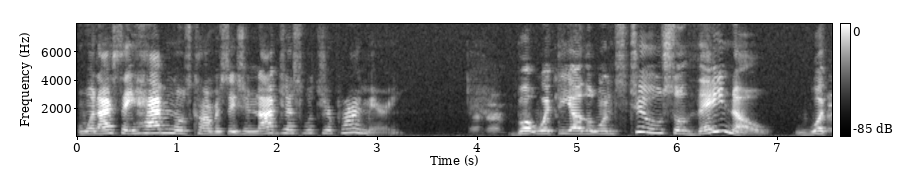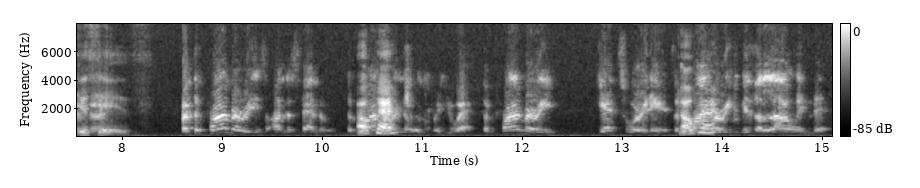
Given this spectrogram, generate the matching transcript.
when i say having those conversations not just with your primary Mhm. but with the other ones too so they know what this Mhm. is But the primary is understandable. The Okay. primary knows where you at. The primary gets where it is. The Okay. primary is allowing this.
